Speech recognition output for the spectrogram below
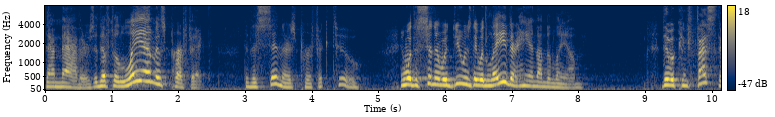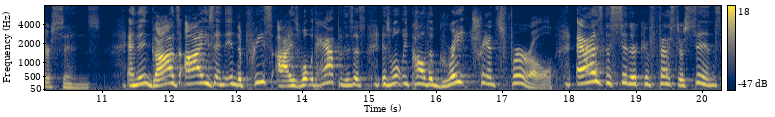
that matters. And if the Lamb is perfect, then the sinner is perfect too. And what the sinner would do is they would lay their hand on the Lamb, they would confess their sins. And in God's eyes and in the priest's eyes, what would happen is this is what we call the great transferal. As the sinner confessed their sins,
